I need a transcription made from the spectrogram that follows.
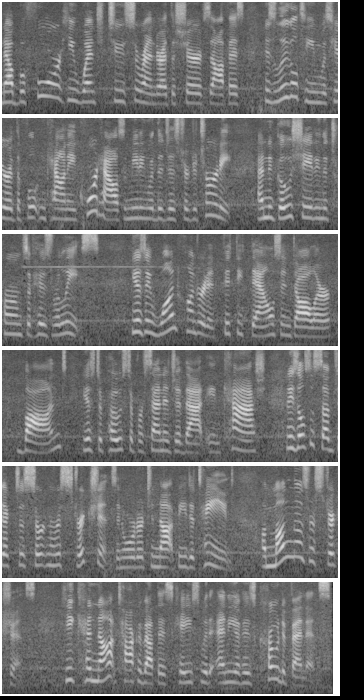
Now, before he went to surrender at the sheriff's office, his legal team was here at the Fulton County Courthouse meeting with the district attorney and negotiating the terms of his release. He has a $150,000 bond. He has to post a percentage of that in cash, and he's also subject to certain restrictions in order to not be detained. Among those restrictions, he cannot talk about this case with any of his co defendants.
